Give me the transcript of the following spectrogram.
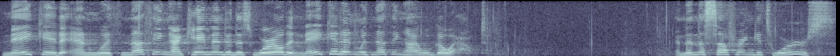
Naked and with nothing I came into this world, and naked and with nothing I will go out. And then the suffering gets worse.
